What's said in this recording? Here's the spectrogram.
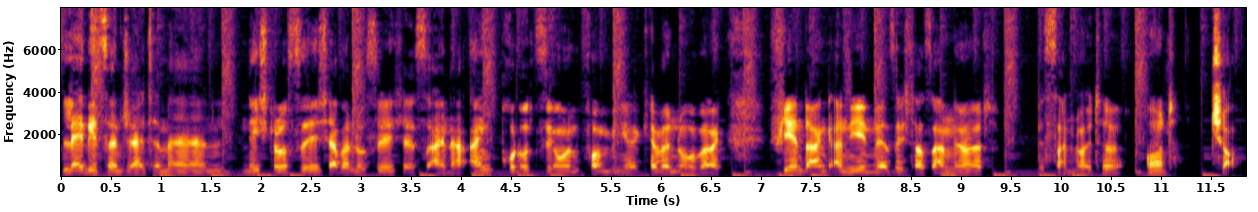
Ladies and Gentlemen, nicht lustig, aber lustig ist eine Eigenproduktion von mir, Kevin Novak. Vielen Dank an jeden, der sich das anhört. Bis dann, Leute, und ciao.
